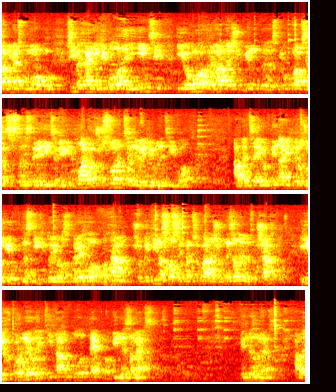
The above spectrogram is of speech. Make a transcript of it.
знав німецьку мову, всі механіки полонені німці, і його тримали, щоб він е, спілкувався з, з тими німцями. Він плакав, що сонця не видів на цій воді. Але це він навіть не розумів, наскільки то його зберегло. Бо там, щоб ті насоси працювали, щоб не залили ту шахту, їх кормили і там було тепло, він не замерз. Він не замерз. Але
